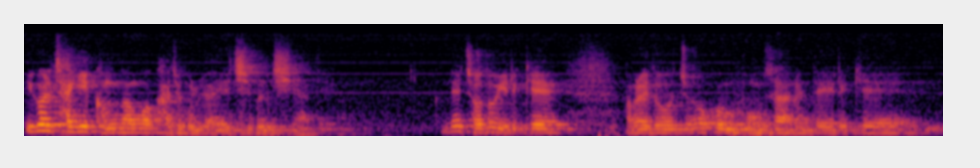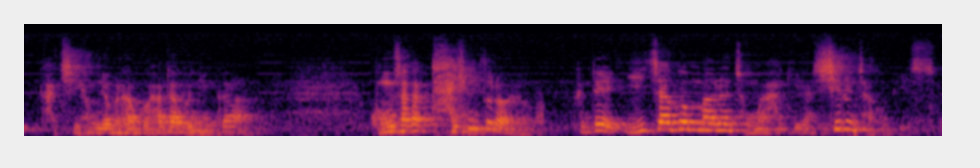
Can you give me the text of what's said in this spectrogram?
이걸 자기 건강과 가족을 위하여 집을 지어야 돼요. 근데 저도 이렇게 아무래도 조금 봉사하는데 이렇게 같이 협력을 하고 하다 보니까 공사가 다 힘들어요. 근데 이 작업만은 정말 하기가 싫은 작업이 있어요.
